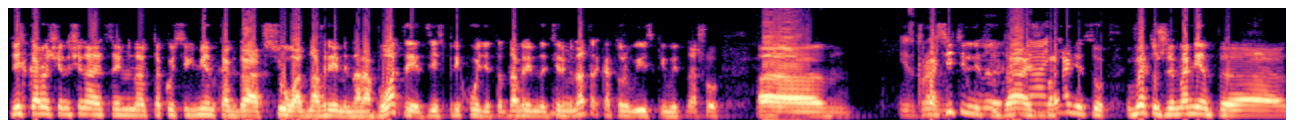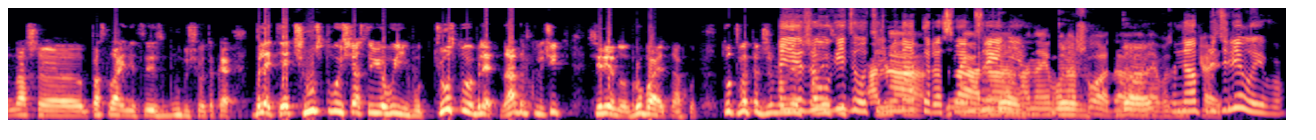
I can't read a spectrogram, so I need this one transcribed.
Здесь, короче, начинается именно такой сегмент, когда все одновременно работает. Здесь приходит одновременно терминатор, который выискивает нашу... э, Избранник. спасительницу, Да. да, Да, избранницу. В этот же момент э, наша посланница из будущего такая, блядь, я чувствую, сейчас ее выебут. Чувствую, блядь, надо включить сирену, врубает нахуй. Тут в этот же момент... Я же полиция- увидела Она- терминатора да, своим она- зрением. Она его Да, нашла, да, да. она его Она определила его.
